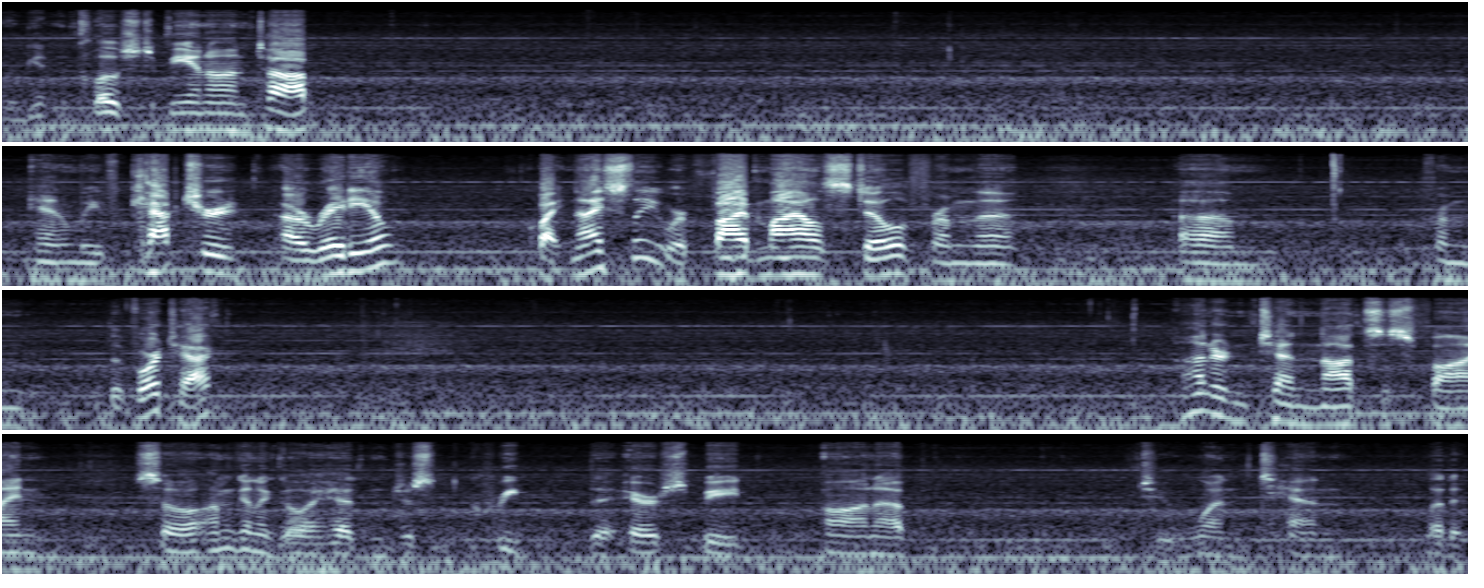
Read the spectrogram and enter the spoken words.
We're getting close to being on top. And we've captured our radial quite nicely. We're five miles still from the um, from the Vortac. 110 knots is fine, so I'm going to go ahead and just creep the airspeed on up to 110. Let it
